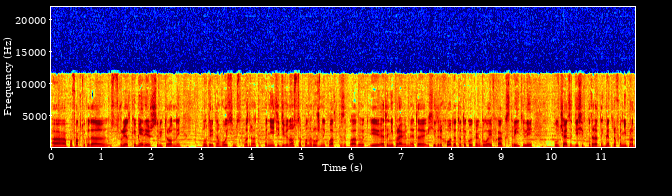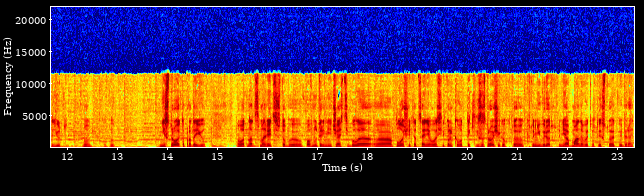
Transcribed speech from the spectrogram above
а по факту, когда с рулеткой меряешь с электронной, внутри там 80 квадратов. Они эти 90 по наружной кладке закладывают. И это неправильно. Это хитрый ход, это такой как бы лайфхак строителей. Получается 10 квадратных метров они продают, ну, как бы не строят, а продают. Вот, надо смотреть, чтобы по внутренней части была э, площадь оценивалась, и только вот таких застройщиков, кто, кто не врет, кто не обманывает, вот их стоит выбирать.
